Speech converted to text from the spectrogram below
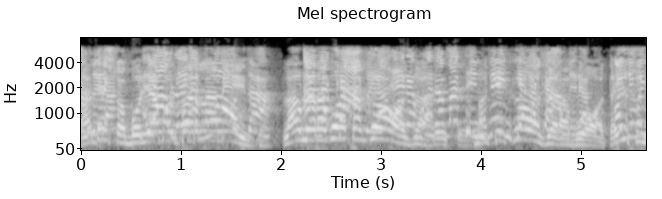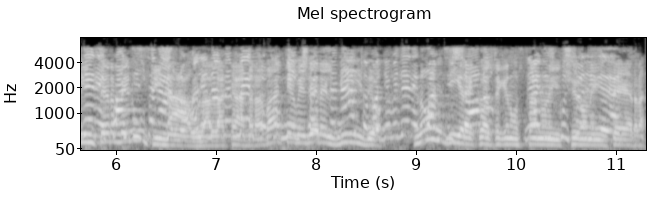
adesso aboliamo il Parlamento. L'aula era vuota cosa? Ma che cosa era vuota? Io sono intervenuto in aula alla Camera, vatti a vedere il video. Non dire cose che non stanno in cielo né in terra.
